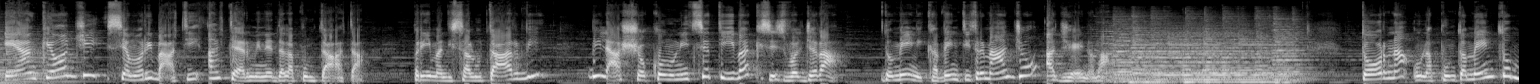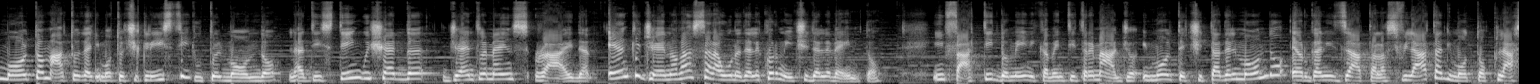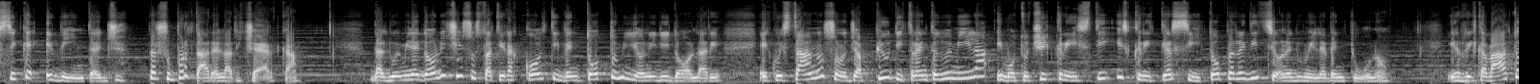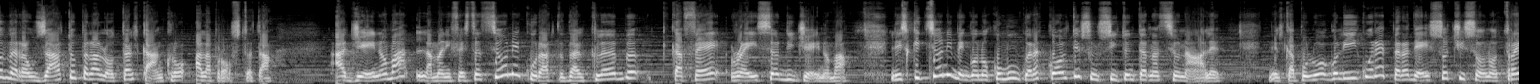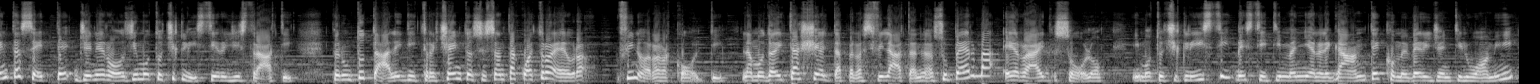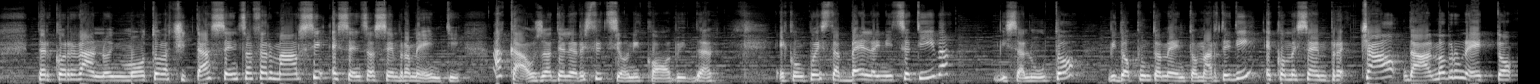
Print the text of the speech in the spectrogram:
E anche oggi siamo arrivati al termine della puntata. Prima di salutarvi, vi lascio con un'iniziativa che si svolgerà domenica 23 maggio a Genova torna un appuntamento molto amato dai motociclisti di tutto il mondo, la Distinguished Gentleman's Ride e anche Genova sarà una delle cornici dell'evento. Infatti, domenica 23 maggio in molte città del mondo è organizzata la sfilata di moto classiche e vintage per supportare la ricerca. Dal 2012 sono stati raccolti 28 milioni di dollari e quest'anno sono già più di 32.000 i motociclisti iscritti al sito per l'edizione 2021. Il ricavato verrà usato per la lotta al cancro alla prostata. A Genova la manifestazione è curata dal club Café Racer di Genova. Le iscrizioni vengono comunque raccolte sul sito internazionale. Nel capoluogo Ligure per adesso ci sono 37 generosi motociclisti registrati, per un totale di 364 euro finora raccolti. La modalità scelta per la sfilata nella Superba è il ride solo. I motociclisti, vestiti in maniera elegante come veri gentiluomini, percorreranno in moto la città senza fermarsi e senza assembramenti, a causa delle restrizioni Covid. E con questa bella iniziativa vi saluto, vi do appuntamento martedì e come sempre ciao da Alma Brunetto.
